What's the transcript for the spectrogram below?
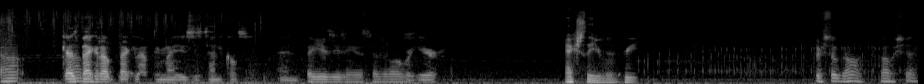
Uh, Guys, Uh, back it up, back it up. He might use his tentacles. And he is using his tentacles. over here. Actually, re- They're still going. Oh shit.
